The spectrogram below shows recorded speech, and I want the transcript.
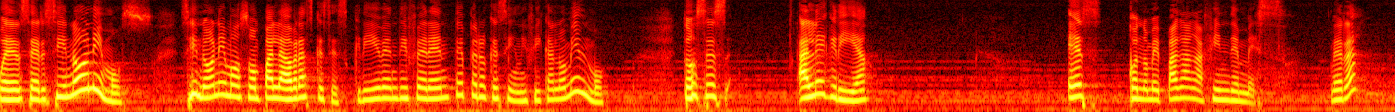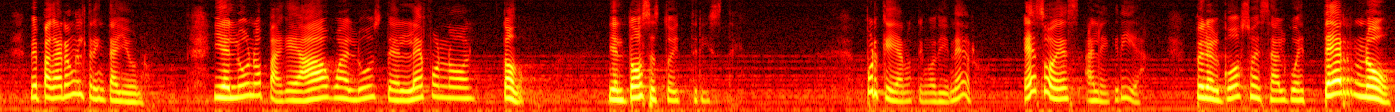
pueden ser sinónimos. Sinónimos son palabras que se escriben diferente, pero que significan lo mismo. Entonces, alegría es cuando me pagan a fin de mes, ¿verdad? Me pagaron el 31. Y el uno pagué agua, luz, teléfono, todo. Y el dos estoy triste. Porque ya no tengo dinero. Eso es alegría. Pero el gozo es algo eterno,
